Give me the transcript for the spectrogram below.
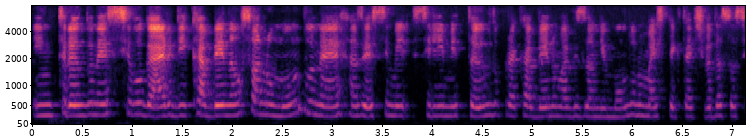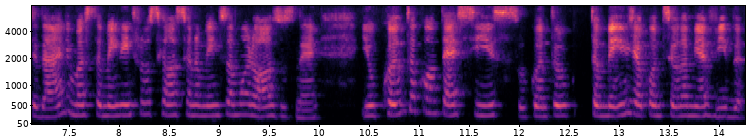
entrando nesse lugar de caber não só no mundo, né? Às vezes se, se limitando para caber numa visão de mundo, numa expectativa da sociedade, mas também dentro dos relacionamentos amorosos, né? E o quanto acontece isso, o quanto também já aconteceu na minha vida,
